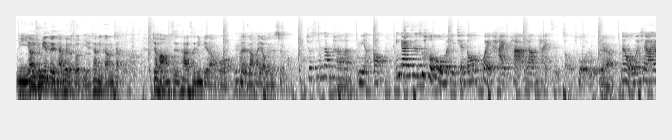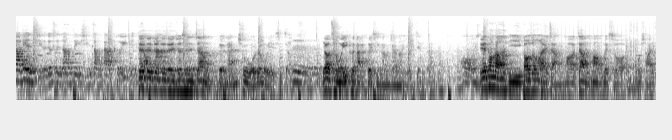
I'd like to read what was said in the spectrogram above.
你要去面对才会有所体验。像你刚刚讲的嘛，就好像是他曾经跌倒过，他才知道他要的是什么。就是让他你哦，应该是说我们以前都会害怕让孩子走错路。对啊。那我们现在要练习的就是让自己心脏大颗一点。对对对对对，就是这样的难处，我认为也是这样。嗯。要成为一颗大颗心脏的家长也。因为通常以高中来讲的话，家长通常会说：“我小孩子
